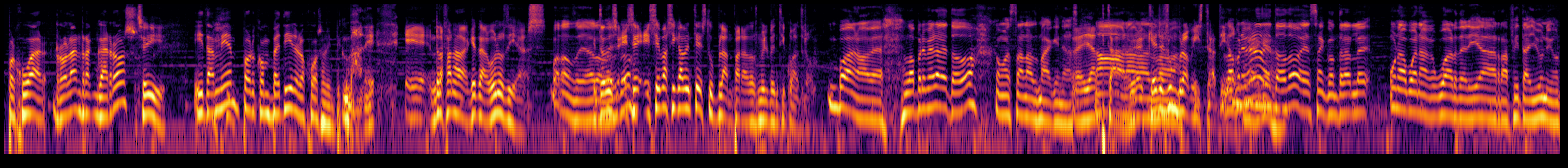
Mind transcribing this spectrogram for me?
por jugar Roland Garros Sí. Y también por competir en los Juegos Olímpicos. Vale. Eh, Rafa Nadal, ¿qué tal? Buenos días. Buenos días. Entonces, ese, ese básicamente es tu plan para 2024. Bueno, a ver, lo primero de todo, ¿cómo están las máquinas? Eh, ya está, que eres un bromista, tío. Lo primero de todo es encontrarle una buena guardería a Rafita Junior.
